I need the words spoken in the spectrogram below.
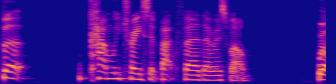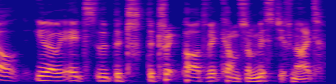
but can we trace it back further as well? Well, you know, it's the, the, the trick part of it comes from Mischief Night.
